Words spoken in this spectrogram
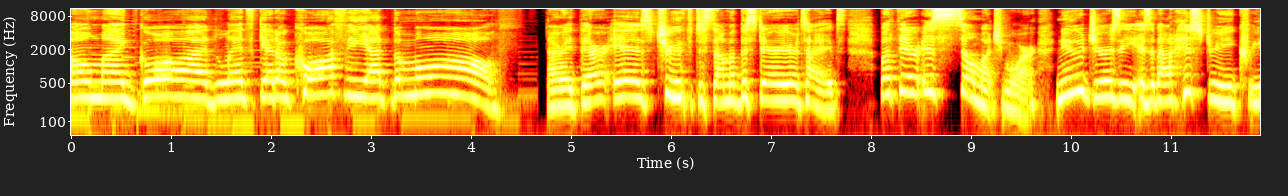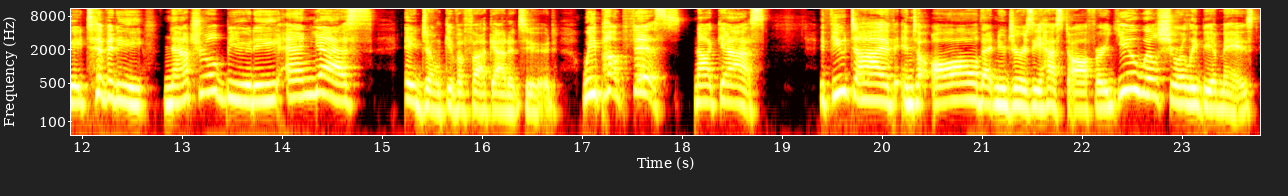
Oh my God, let's get a coffee at the mall. All right, there is truth to some of the stereotypes, but there is so much more. New Jersey is about history, creativity, natural beauty, and yes, a don't give a fuck attitude. We pump fists, not gas. If you dive into all that New Jersey has to offer, you will surely be amazed.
